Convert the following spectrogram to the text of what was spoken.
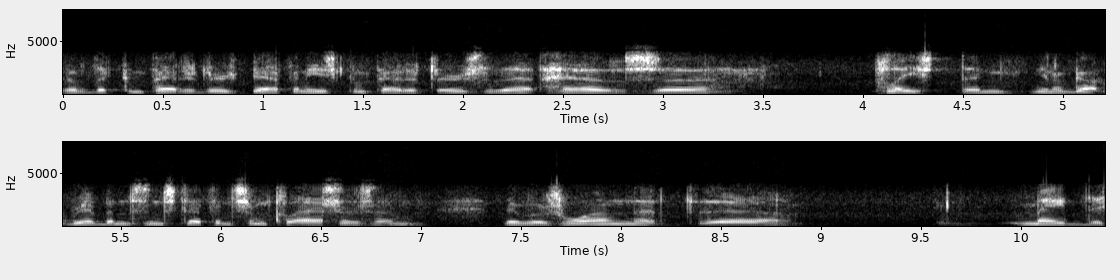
of the competitors, Japanese competitors, that has uh, placed and you know got ribbons and stuff in some classes, and there was one that uh, made the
